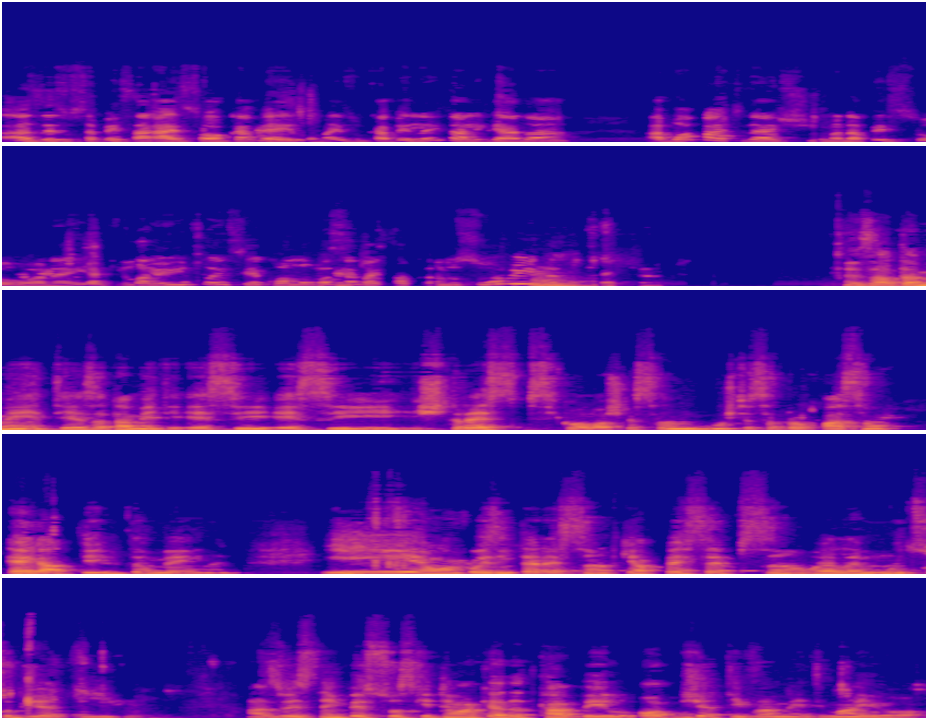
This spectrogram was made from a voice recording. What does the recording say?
às vezes você pensa, ah, é só o cabelo, mas o cabelo está ligado a, a boa parte da estima da pessoa, né? E aquilo ali influencia como você vai tocando sua vida. Exatamente, exatamente. Esse esse estresse psicológico, essa angústia, essa preocupação é gatilho também, né? E é uma coisa interessante que a percepção ela é muito subjetiva. Às vezes tem pessoas que têm uma queda de cabelo objetivamente maior,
